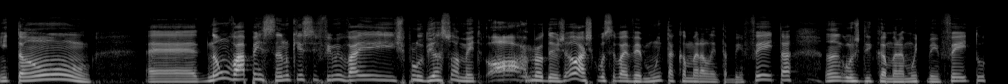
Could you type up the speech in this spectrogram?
Então, é, não vá pensando que esse filme vai explodir a sua mente. Oh, meu Deus, eu acho que você vai ver muita câmera lenta bem feita, ângulos de câmera muito bem feito,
